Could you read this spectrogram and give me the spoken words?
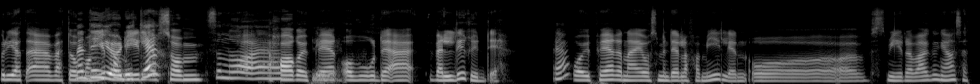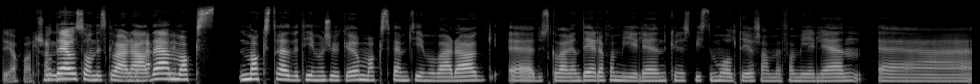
Fordi at jeg vet om mange familier som nå eh, har au pair, og hvor det er veldig ryddig. Ja. Og au pairen er jo som en del av familien, og smiler hver gang jeg har sett det, iallfall. Og det er jo sånn de skal være da. Det er maks, maks 30 timers uker, maks 5 timer hver dag. Eh, du skal være en del av familien, kunne spise måltider sammen med familien. Eh,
